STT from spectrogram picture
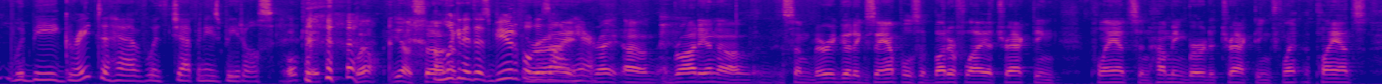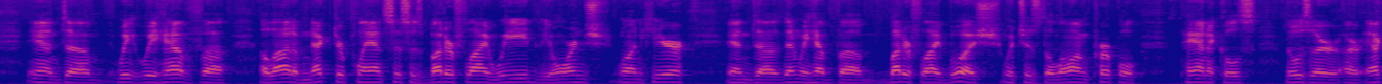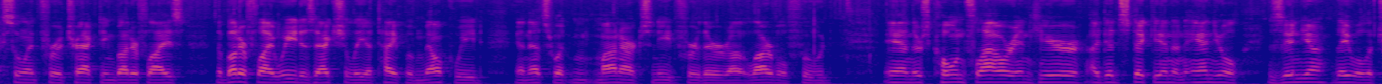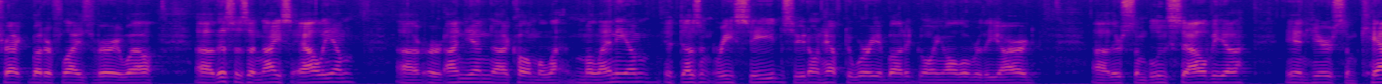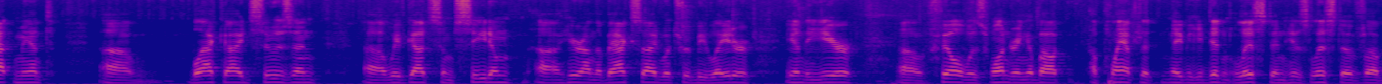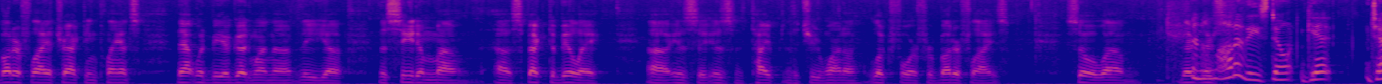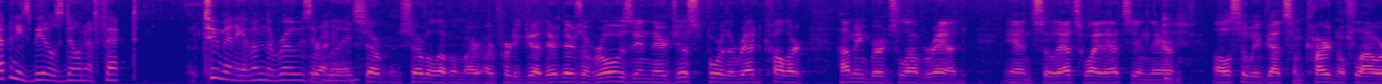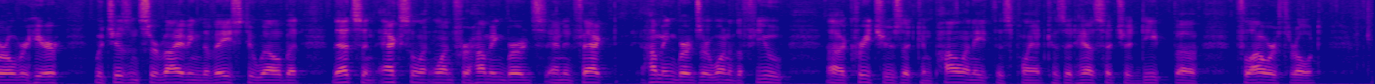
would be great to have with Japanese beetles. Okay, well, yes. I'm uh, looking at this beautiful design here. Right, um, I brought in uh, some very good examples of butterfly attracting plants and hummingbird attracting plants. And um, we, we have uh, a lot of nectar plants. This is butterfly weed, the orange one here. And uh, then we have uh, butterfly bush, which is the long purple panicles. Those are, are excellent for attracting butterflies. The butterfly weed is actually a type of milkweed, and that's what monarchs need for their uh, larval food. And there's coneflower in here. I did stick in an annual zinnia. They will attract butterflies very well. Uh, this is a nice allium uh, or onion uh, called mille- millennium. It doesn't reseed, so you don't have to worry about it going all over the yard. Uh, there's some blue salvia in here, some catmint, um, black-eyed Susan. Uh, we've got some sedum uh, here on the backside, which would be later in the year. Uh, Phil was wondering about a plant that maybe he didn't list in his list of uh, butterfly attracting plants. That would be a good one. The the sedum spectabile uh, is is the type that you want to look for for butterflies. So um, there, And a lot of these don't get, Japanese beetles don't affect too many of them, the rows it right. would. Sev- several of them are, are pretty good. There, there's a rose in there just for the red color. Hummingbirds love red, and so that's why that's in there. also, we've got some cardinal flower over here, which isn't surviving the vase too well, but that's an excellent one for hummingbirds. And in fact, hummingbirds are one of the few uh, creatures that can pollinate this plant because it has such a deep uh, flower throat.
